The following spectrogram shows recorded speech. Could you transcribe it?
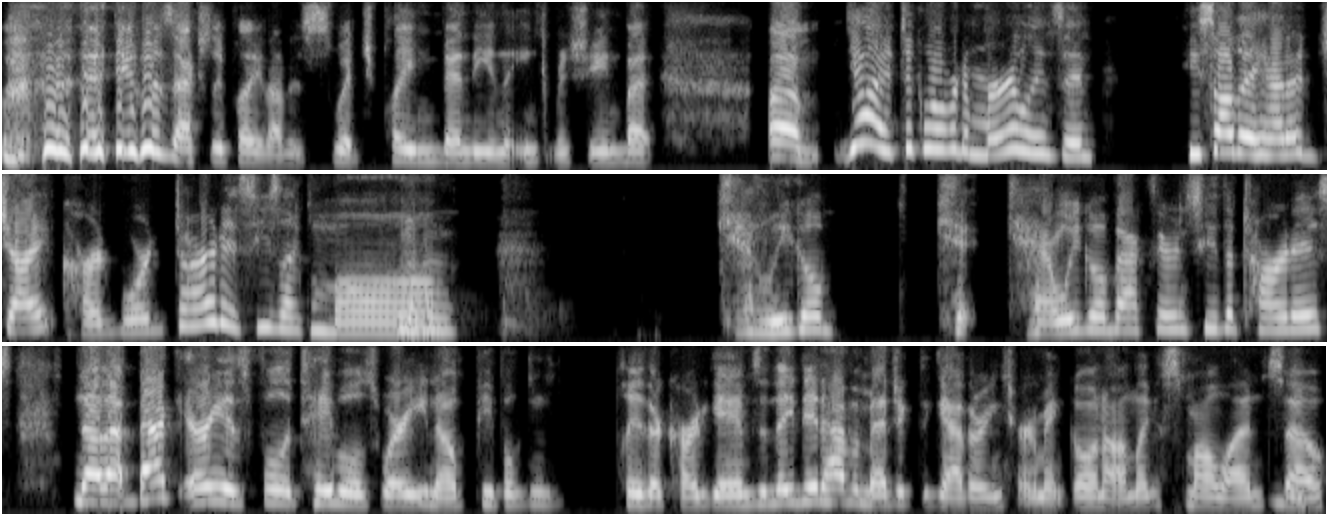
he was actually playing on his Switch, playing Bendy in the ink machine. But um, yeah, I took him over to Merlin's and he saw they had a giant cardboard TARDIS. He's like, Mom, can we go? Can, can we go back there and see the TARDIS? Now that back area is full of tables where you know people can play their card games, and they did have a Magic the Gathering tournament going on, like a small one. Mm-hmm. So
